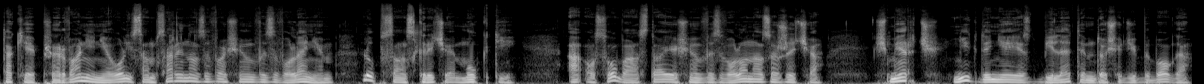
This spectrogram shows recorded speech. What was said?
Takie przerwanie niewoli samsary nazywa się wyzwoleniem lub w sanskrycie mukti – a osoba staje się wyzwolona za życia. Śmierć nigdy nie jest biletem do siedziby Boga.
